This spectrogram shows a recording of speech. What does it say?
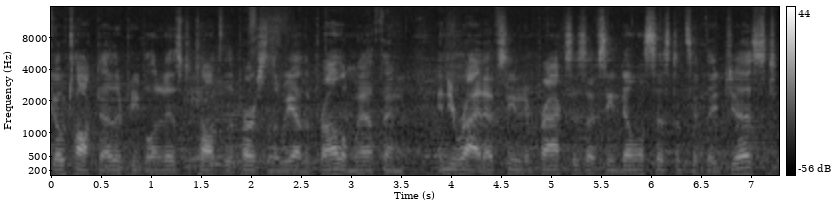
go talk to other people than it is to talk to the person that we have the problem with. And, and you're right, I've seen it in practice. I've seen dental assistants, if they just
